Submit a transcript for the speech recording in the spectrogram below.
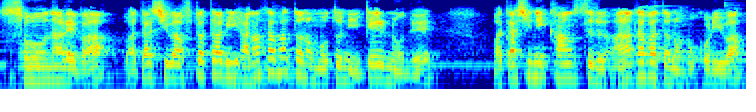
そうなれば私は再びあなた方のもとに行けるので私に関するあなた方の誇りは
